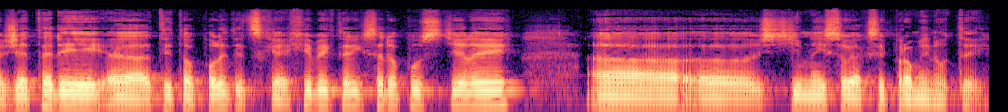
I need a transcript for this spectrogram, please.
že tedy eh, tyto politické chyby, kterých se dopustili, eh, eh, s tím nejsou jaksi prominuty.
